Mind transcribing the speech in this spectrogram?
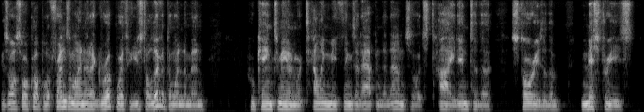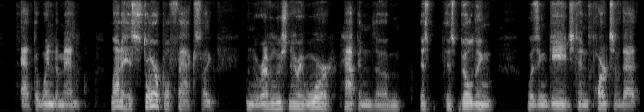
There's also a couple of friends of mine that I grew up with who used to live at the Wyndham Inn who came to me and were telling me things that happened to them. So it's tied into the stories of the mysteries at the Wyndham Inn. A lot of historical facts, like when the Revolutionary War happened, um, this this building was engaged in parts of that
